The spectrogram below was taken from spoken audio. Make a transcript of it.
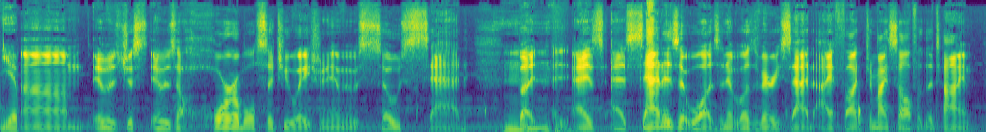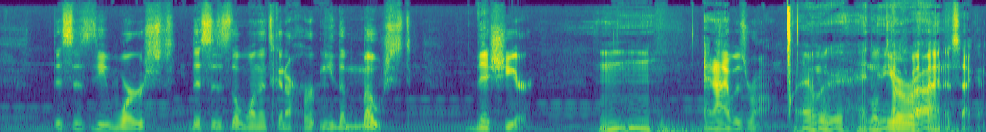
Yep. Um, it was just it was a horrible situation and it was so sad. But as as sad as it was, and it was very sad, I thought to myself at the time, this is the worst. This is the one that's going to hurt me the most this year. Mm-hmm. And I was wrong. And we were- and we'll you talk were about wrong. that in a second.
